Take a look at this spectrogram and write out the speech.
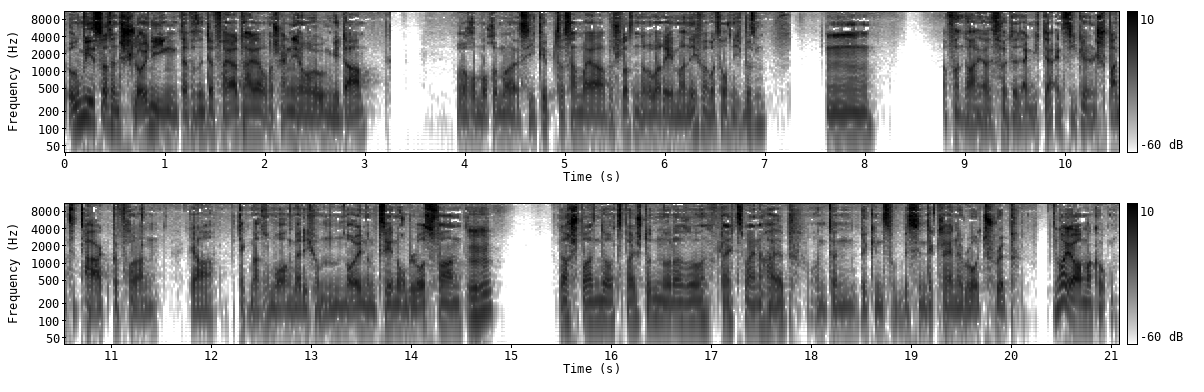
Irgendwie ist das entschleunigend, dafür sind der Feiertage wahrscheinlich auch irgendwie da. Warum auch immer es sie gibt, das haben wir ja beschlossen, darüber reden wir nicht, weil wir es auch nicht wissen. Mm, Von daher ist heute eigentlich der einzige entspannte Tag, bevor dann, ja, ich denke mal, so morgen werde ich um neun, um zehn rum losfahren. Mhm. Nach Spandau zwei Stunden oder so, vielleicht zweieinhalb. Und dann beginnt so ein bisschen der kleine Roadtrip. Naja, mal gucken.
